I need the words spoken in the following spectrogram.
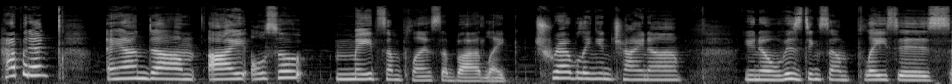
happening. And um, i also made some plans about like traveling in china you know visiting some places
